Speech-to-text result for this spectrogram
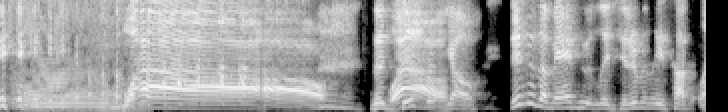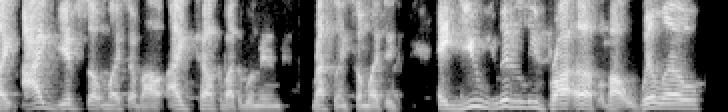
Wow. the, Wow. This, yo, this is a man who legitimately is talking. Like I give so much about. I talk about the women's wrestling so much, and, and you literally brought up about Willow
